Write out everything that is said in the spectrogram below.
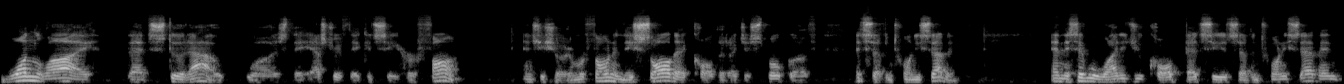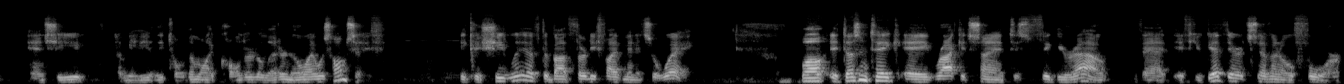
One lie that stood out was they asked her if they could see her phone and she showed them her phone and they saw that call that I just spoke of at 727. And they said, Well, why did you call Betsy at 727? And she immediately told them, Well, I called her to let her know I was home safe because she lived about 35 minutes away. Well, it doesn't take a rocket scientist to figure out that if you get there at 704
